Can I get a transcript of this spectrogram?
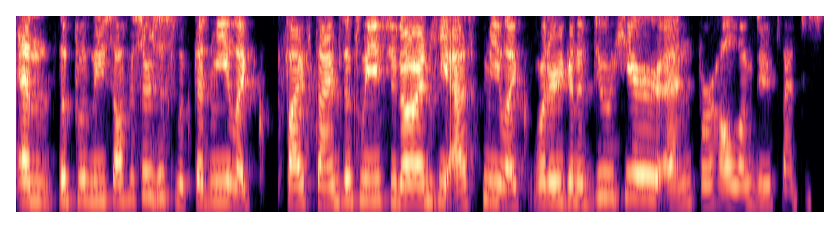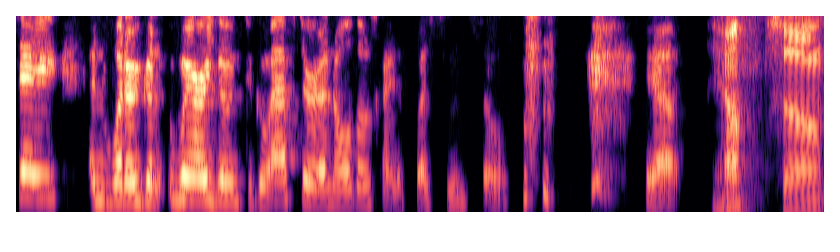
And the police officer just looked at me like five times at least you know and he asked me like what are you to do here? And for how long do you plan to stay? And what are you going where are you going to go after? And all those kind of questions. So yeah. Yeah. So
